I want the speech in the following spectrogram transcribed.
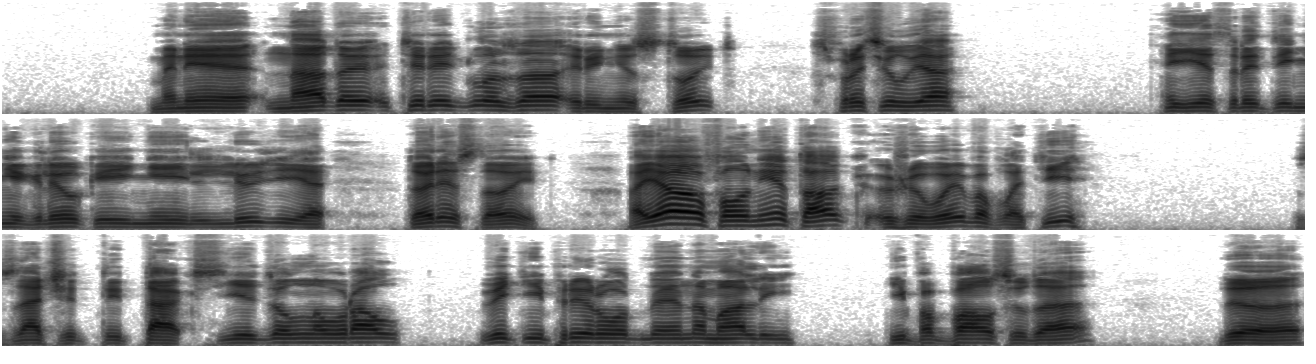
— Мне надо тереть глаза или не стоит? — спросил я. — Если ты не глюк и не иллюзия, то не стоит. А я вполне так, живой воплоти. Значит, ты так съездил на Урал в эти природные аномалии и попал сюда? Да.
